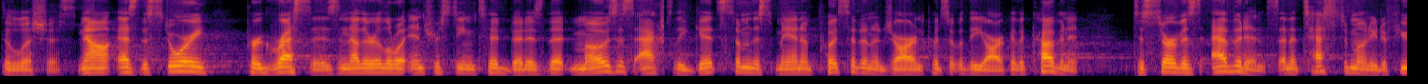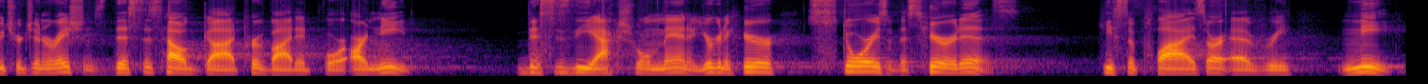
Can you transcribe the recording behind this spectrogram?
delicious. Now, as the story progresses, another little interesting tidbit is that Moses actually gets some of this manna, puts it in a jar, and puts it with the Ark of the Covenant to serve as evidence and a testimony to future generations. This is how God provided for our need. This is the actual manna. You're going to hear stories of this. Here it is. He supplies our every need.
